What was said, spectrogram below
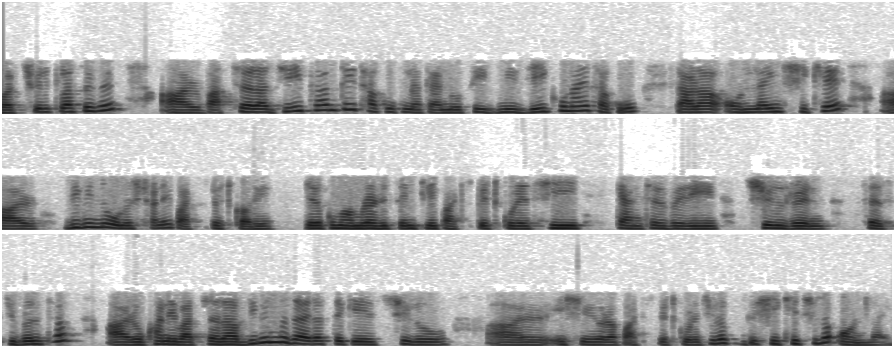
ভার্চুয়াল ক্লাসেসে আর বাচ্চারা যেই প্রান্তেই থাকুক না কেন, সিডনি যেই কোনায় থাকুক, তারা অনলাইন শিখে আর বিভিন্ন অনুষ্ঠানে পার্টিসিপেট করে। যেরকম আমরা রিসেন্টলি পার্টিসিপেট করেছি ক্যান্টারবেরি চিলড্রেন ফেস্টিভ্যালটা আর ওখানে বাচ্চারা বিভিন্ন জায়গা থেকে এসেছিল আর এসে ওরা পার্টিসিপেট করেছিল, কিন্তু শিখেছিল online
